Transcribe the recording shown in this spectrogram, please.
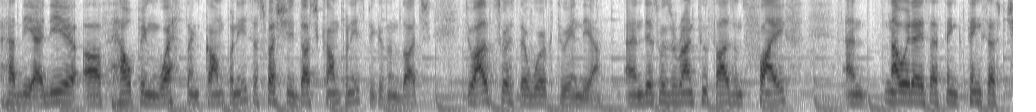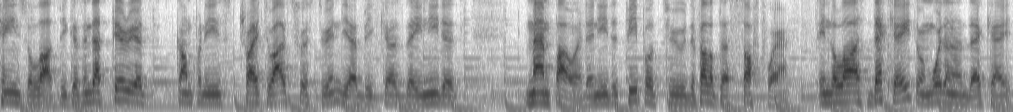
had the idea of helping Western companies, especially Dutch companies because I'm Dutch, to outsource their work to India. And this was around 2005 and nowadays, I think things have changed a lot because in that period, companies tried to outsource to India because they needed manpower, they needed people to develop their software. In the last decade, or more than a decade,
